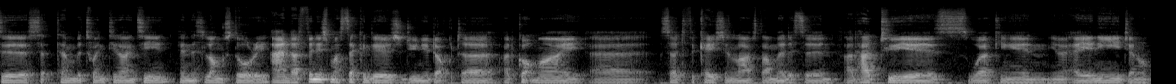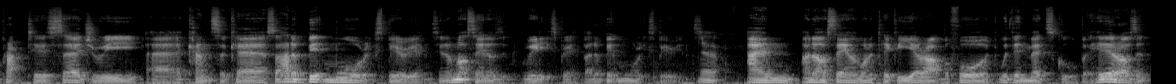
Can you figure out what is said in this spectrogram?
to September 2019 in this long story. And I finished my second year as a junior doctor. I'd got my uh, certification in lifestyle medicine. I'd had two years working in you know A&E general practice surgery uh, cancer care. So I had a bit more experience. You know I'm not saying I was really experienced but I had a bit more experience. Yeah. And I know I was saying I want to take a year out before within med school, but here I was. In,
